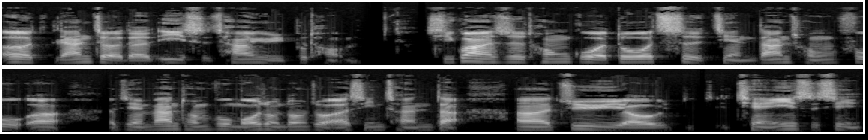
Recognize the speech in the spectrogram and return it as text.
二，两者的意识参与不同，习惯是通过多次简单重复呃简单重复某种动作而形成的，呃具有潜意识性，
